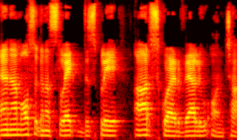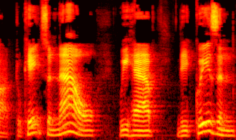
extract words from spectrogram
and I'm also going to select display r squared value on chart. Okay, so now we have the equation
